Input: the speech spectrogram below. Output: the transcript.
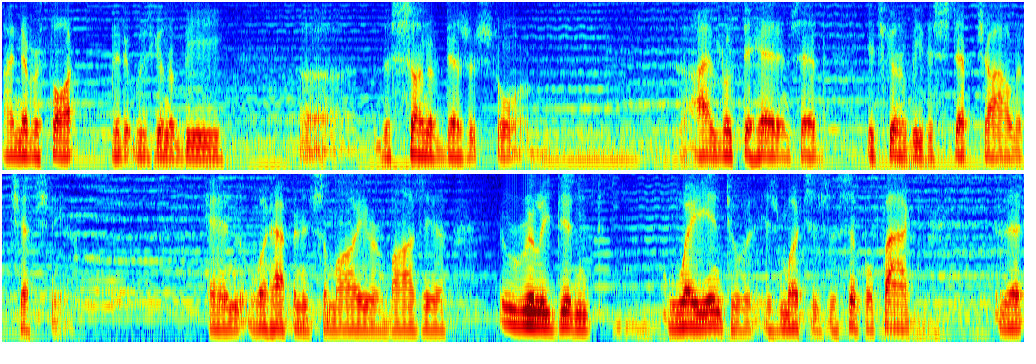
I never thought that it was going to be uh, the son of Desert Storm. I looked ahead and said, it's going to be the stepchild of Chechnya. And what happened in Somalia or Bosnia really didn't weigh into it as much as the simple fact that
